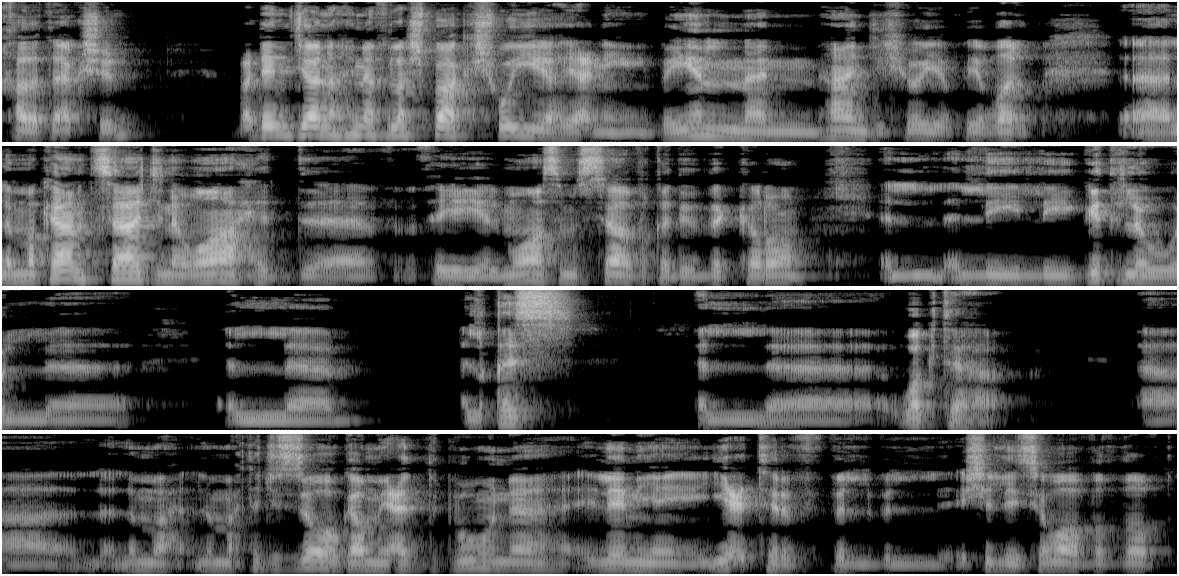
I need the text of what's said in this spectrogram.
اخذت اكشن بعدين جانا هنا فلاش باك شوية يعني بين لنا ان هانجي شوية في ضغط. آه، لما كانت ساجنة واحد آه، في المواسم السابقة تتذكرون ال- اللي اللي قتلوا ال ال القس ال- وقتها. آه، لما لما احتجزوه قاموا يعذبونه لين يعترف بال بالايش اللي سواه بالضبط.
